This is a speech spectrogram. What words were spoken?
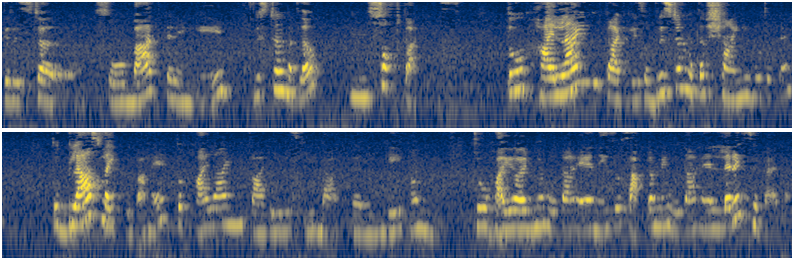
crystal so बात करेंगे क्रिस्टल मतलब सॉफ्ट कार्टिलेज तो हाईलाइन कार्टिलेज और क्रिस्टल मतलब शाइनी बोल सकते हैं। तो ग्लास लाइक होता है तो हाईलाइन कार्टिलेज की बात करेंगे हम। जो हाइड में होता है नेजल सैप्टम में होता है लेरिक्स में पाया जाता है।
